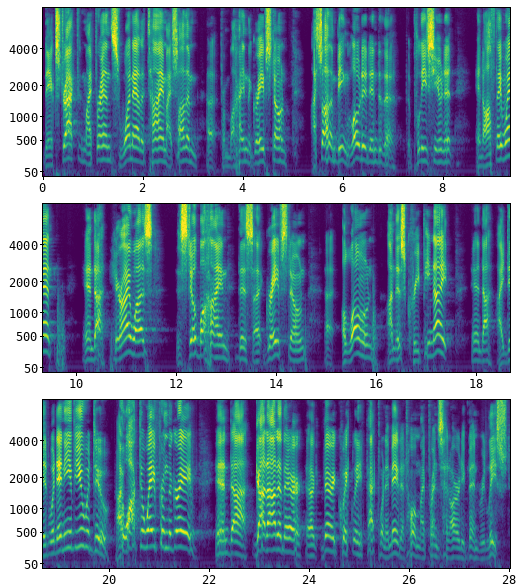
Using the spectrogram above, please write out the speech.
They extracted my friends one at a time. I saw them uh, from behind the gravestone. I saw them being loaded into the, the police unit, and off they went. And uh, here I was, still behind this uh, gravestone, uh, alone on this creepy night. And uh, I did what any of you would do I walked away from the grave and uh, got out of there uh, very quickly. In fact, when I made it home, my friends had already been released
